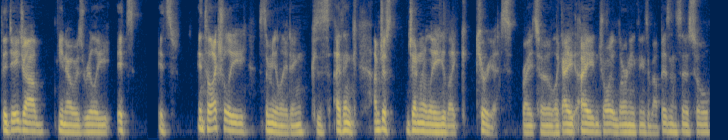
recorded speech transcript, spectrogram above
the day job, you know, is really it's it's intellectually stimulating because I think I'm just generally like curious, right? So like I, I enjoy learning things about businesses. So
